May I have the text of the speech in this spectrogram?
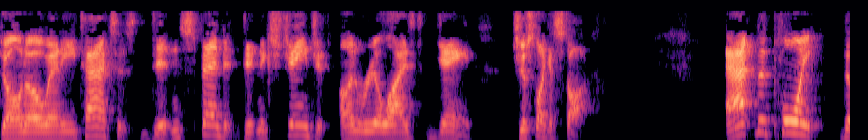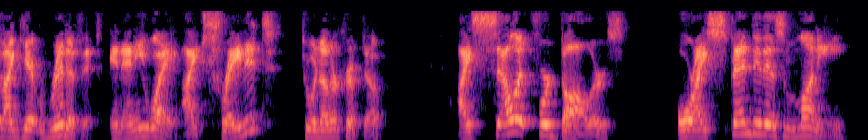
Don't owe any taxes. Didn't spend it. Didn't exchange it. Unrealized gain. Just like a stock. At the point that I get rid of it in any way, I trade it to another crypto. I sell it for dollars or I spend it as money,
